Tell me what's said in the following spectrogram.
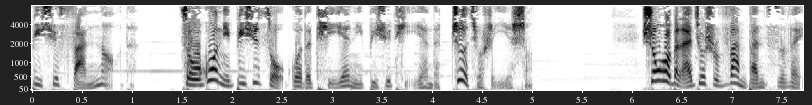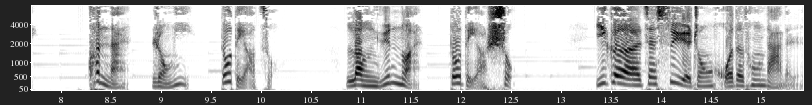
必须烦恼的，走过你必须走过的，体验你必须体验的，这就是一生。生活本来就是万般滋味，困难容易都得要走，冷与暖都得要受。一个在岁月中活得通达的人。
